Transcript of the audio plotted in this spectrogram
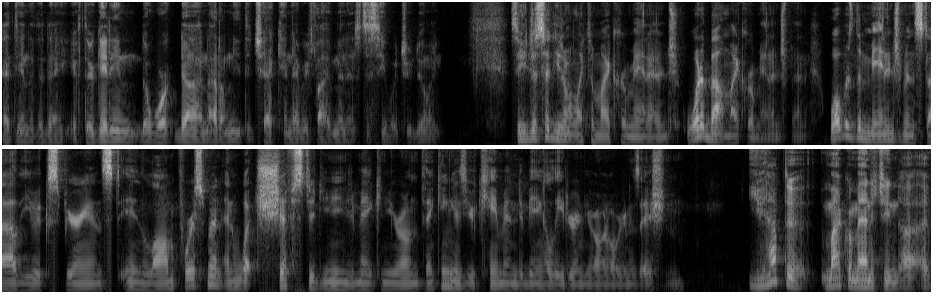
at the end of the day. If they're getting the work done, I don't need to check in every five minutes to see what you're doing. So you just said you don't like to micromanage. What about micromanagement? What was the management style that you experienced in law enforcement, and what shifts did you need to make in your own thinking as you came into being a leader in your own organization? You have to micromanaging. Uh,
